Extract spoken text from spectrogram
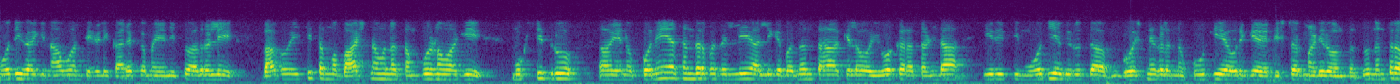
ಮೋದಿಗಾಗಿ ನಾವು ಅಂತ ಹೇಳಿ ಕಾರ್ಯಕ್ರಮ ಏನಿತ್ತು, ಅದರಲ್ಲಿ ಭಾಗವಹಿಸಿ ತಮ್ಮ ಭಾಷಣವನ್ನ ಸಂಪೂರ್ಣವಾಗಿ ಮುಗಿಸಿದ್ರು. ಏನು ಕೊನೆಯ ಸಂದರ್ಭದಲ್ಲಿ ಅಲ್ಲಿಗೆ ಬಂದಂತಹ ಕೆಲವು ಯುವಕರ ತಂಡ ಈ ರೀತಿ ಮೋದಿಯ ವಿರುದ್ಧ ಘೋಷಣೆಗಳನ್ನು ಕೂಗಿ ಅವರಿಗೆ ಡಿಸ್ಟರ್ಬ್ ಮಾಡಿರುವಂತದ್ದು ನಂತರ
